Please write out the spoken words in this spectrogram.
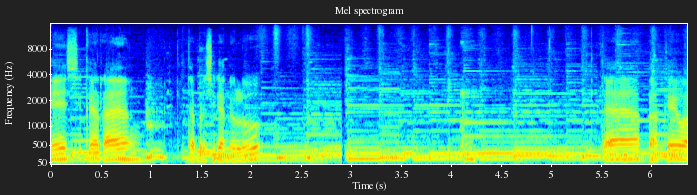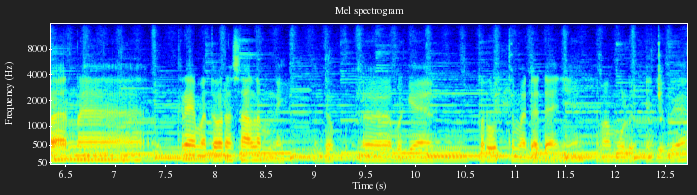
Sekarang kita bersihkan dulu. Kita pakai warna krem atau warna salem nih untuk uh, bagian perut sama dadanya sama mulutnya juga.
